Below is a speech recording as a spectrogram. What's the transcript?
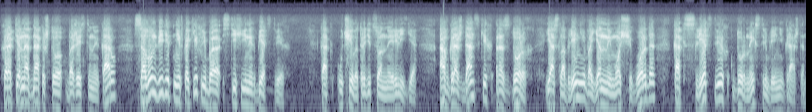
Характерно, однако, что божественную кару Салун видит не в каких-либо стихийных бедствиях, как учила традиционная религия, а в гражданских раздорах и ослаблении военной мощи города как следствиях дурных стремлений граждан.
